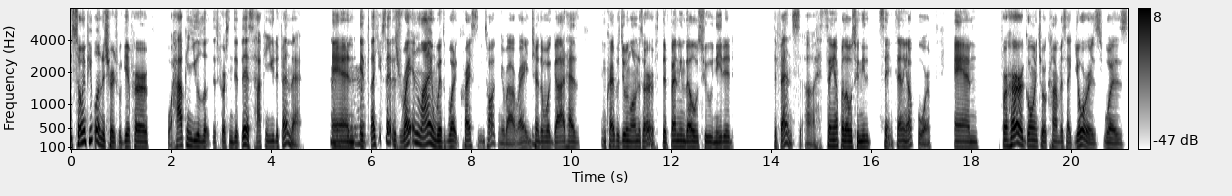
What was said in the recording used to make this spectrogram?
so many people in the church would give her, well, how can you look? This person did this. How can you defend that? And Mhm. it, like you said, it's right in line with what Christ has been talking about, right? In terms of what God has and Christ was doing on this earth, defending those who needed defense, uh, standing up for those who needed sta- standing up for. And for her, going to a conference like yours was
